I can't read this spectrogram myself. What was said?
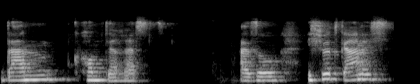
dann kommt der Rest. Also ich würde gar nicht,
